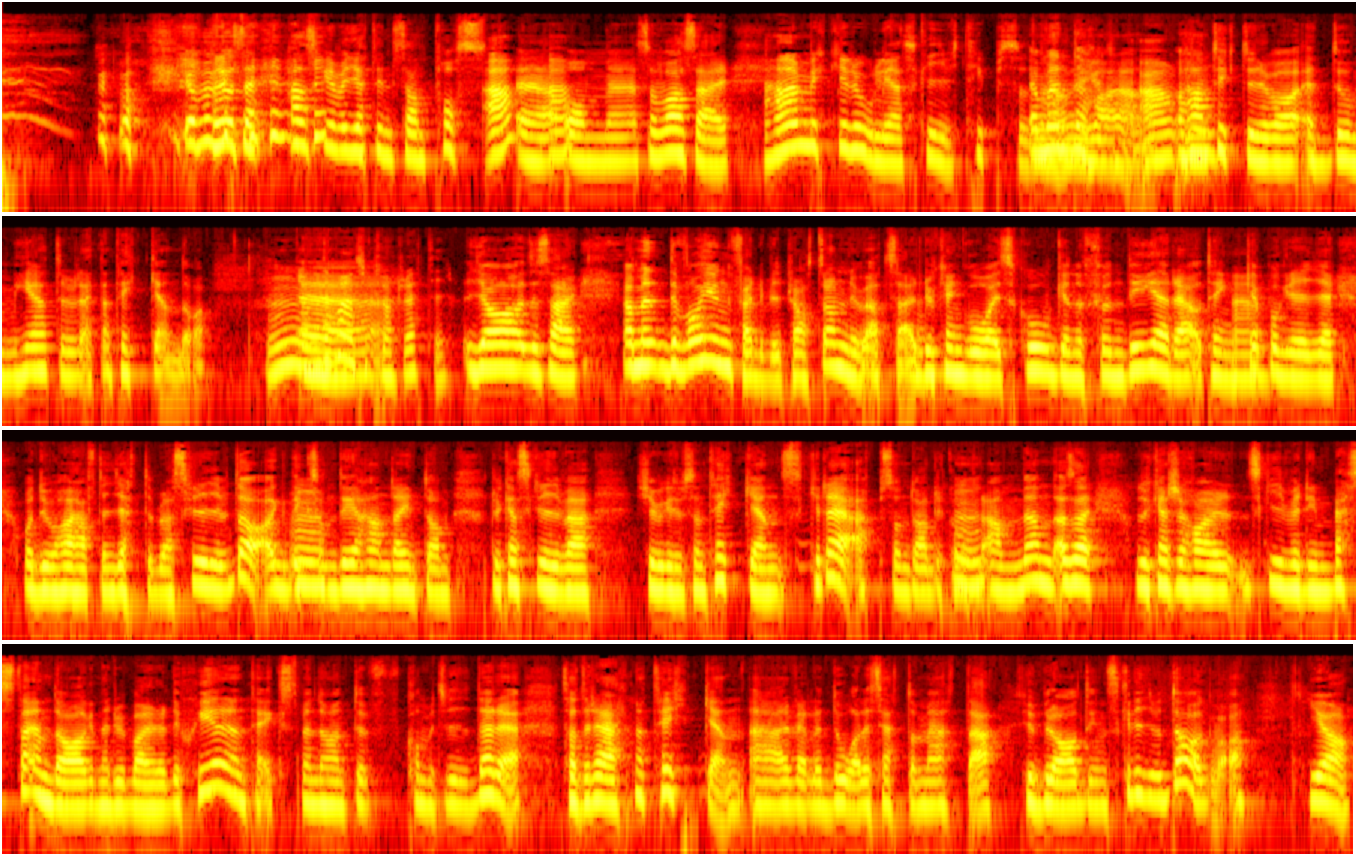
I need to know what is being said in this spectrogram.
Ja, men så här, han skrev en jätteintressant post Ja, eh, ja. om, eh, som var så här, Han har mycket roliga skrivtips. och ja men det har han. Ja, och han tyckte det var ett dumheter att räkna tecken då. Mm, men det har han eh, såklart rätt i. Ja, det, är så här, ja, men det var ju ungefär det vi pratar om nu. Att så här, du kan gå i skogen och fundera och tänka Ja. på grejer. Och du har haft en jättebra skrivdag. Liksom, Det handlar inte om, du kan skriva 20 000 tecken skräp som du aldrig kommer kunna använda. Alltså, du kanske har, skriver din bästa en dag när du bara redigerar en text. Men du har inte kommit vidare. Så att räkna tecken är väldigt dåligt sätt att mäta hur bra din skrivdag var. Ja.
